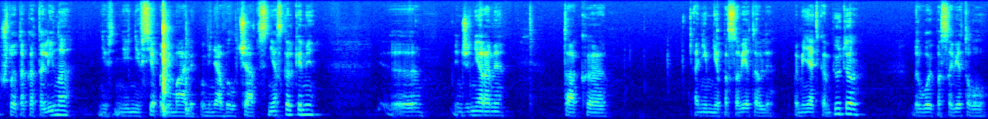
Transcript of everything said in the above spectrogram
что это Каталина, не, не, не все понимали. У меня был чат с несколькими э, инженерами. Так, э, они мне посоветовали поменять компьютер, другой посоветовал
